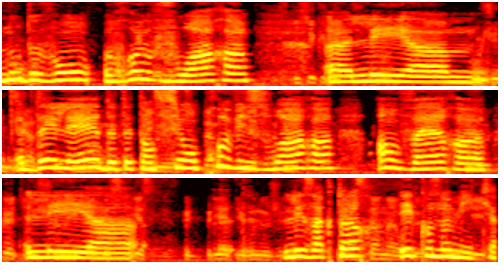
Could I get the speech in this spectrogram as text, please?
nous devons revoir euh, les euh, délais de détention provisoire envers euh, les les acteurs économiques.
